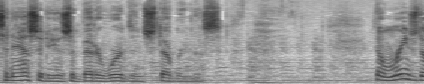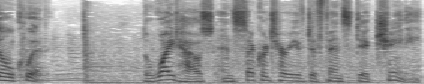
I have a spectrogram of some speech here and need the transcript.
Tenacity is a better word than stubbornness. You know, Marines don't quit. The White House and Secretary of Defense Dick Cheney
